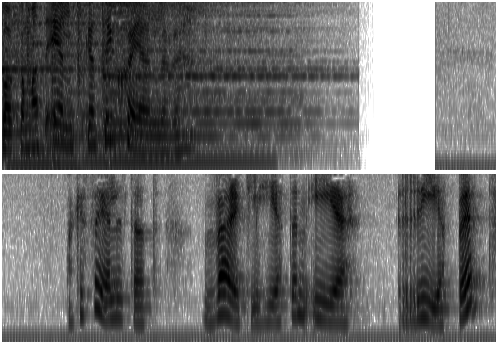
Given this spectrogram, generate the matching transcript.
bakom att älska sig själv. Man kan säga lite att verkligheten är repet.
